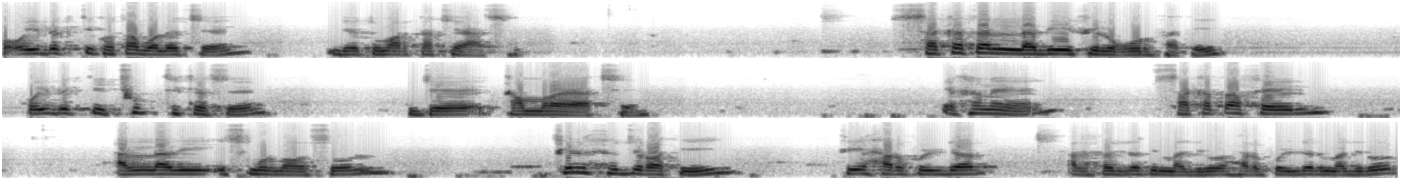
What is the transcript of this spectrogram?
ওই ব্যক্তি কথা বলেছে যে তোমার কাছে আছে। সাকাতাল্লাদি ফিল গুরফাতি। ওই ব্যক্তি চুপ থেকেছে যে কামরায় আছে। এখানে সাকাতা ফেল আল্লাদি ইসমুল মৌসুল ফিল হুজরতি ফি হারফুল জার, আল হুজরতি মাজরুর, হারফুল জার মাজরুর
